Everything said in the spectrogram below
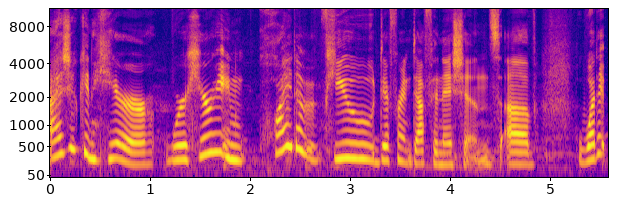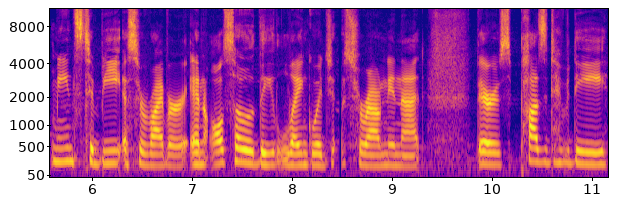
As you can hear, we're hearing quite a few different definitions of what it means to be a survivor and also the language surrounding that. There's positivity,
